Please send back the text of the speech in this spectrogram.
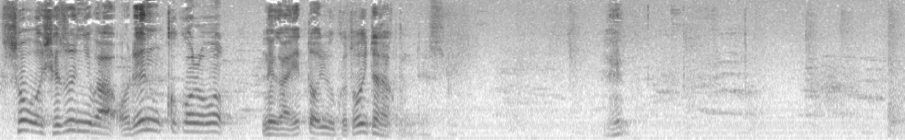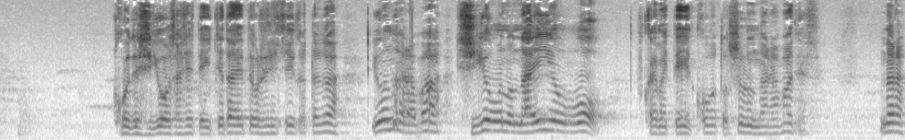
そうせずにはおれん心を願えということをいただくんです。ね、ここで修行させていただいておる先生方が言うならば修行の内容を深めていこうとするならばです。なら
